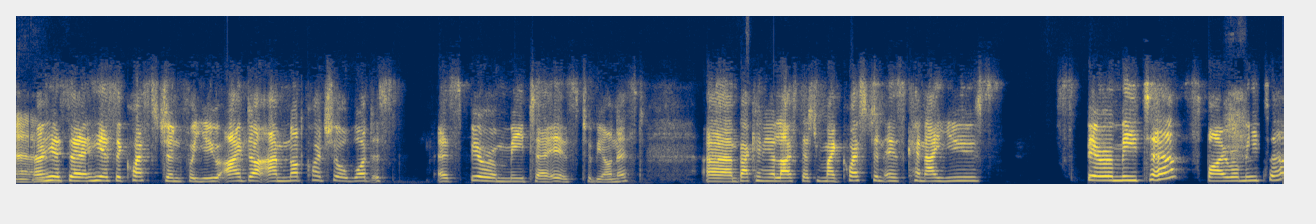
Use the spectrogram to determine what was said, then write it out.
Now um, here's a here's a question for you. I don't. I'm not quite sure what a spirometer is, to be honest. Um, back in your live session, my question is: Can I use spirometer, spirometer?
